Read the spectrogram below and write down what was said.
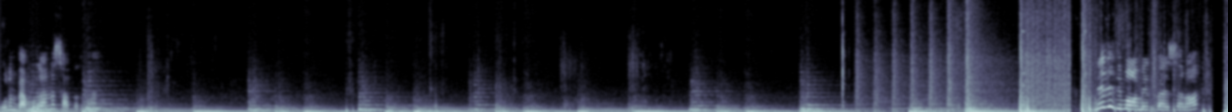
Oğlum ben buradan nasıl atladım ha? Ne dedim Ahmet ben sana? Ne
